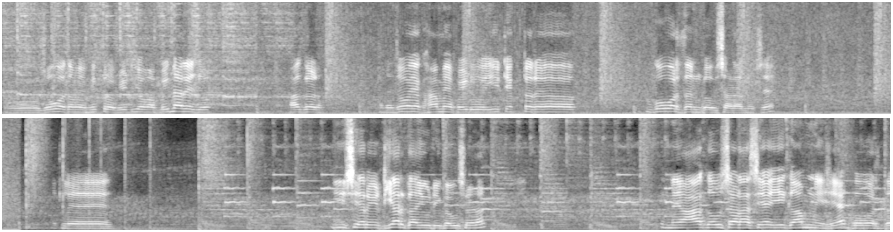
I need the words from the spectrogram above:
તો જુઓ તમે મિત્રો, વિડીયોમાં બિના રહેજો. આગળ. અને જો એક સામે પડ્યું એ ટ્રેક્ટર ગોવર્ધન ગૌશાળાનું છે. એટલે ઈ શેર એઢિયાર ગાયુની ગૌશાળા. અને આ ગૌશાળા છે એ ગામની છે, ગોવર્ધ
